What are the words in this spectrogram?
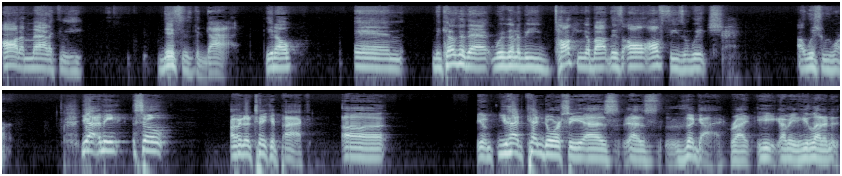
automatically, this is the guy, you know? And because of that, we're going to be talking about this all off season, which I wish we weren't. Yeah, I mean, so I'm going to take it back. Uh, you know, you had Ken Dorsey as as the guy, right? He, I mean, he led it.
